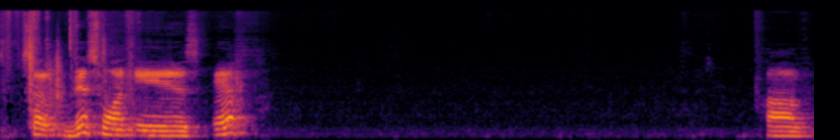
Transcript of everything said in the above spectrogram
So this one is F of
